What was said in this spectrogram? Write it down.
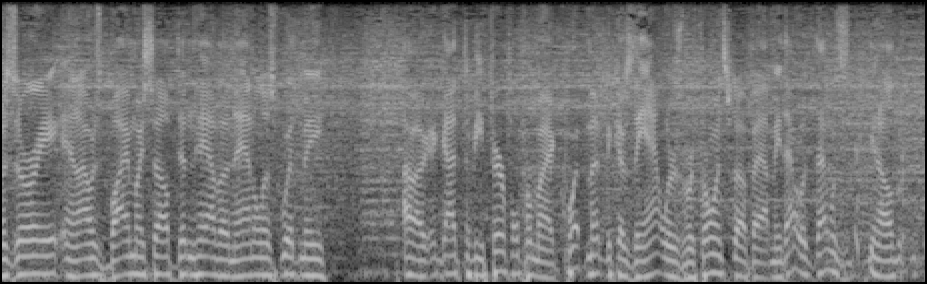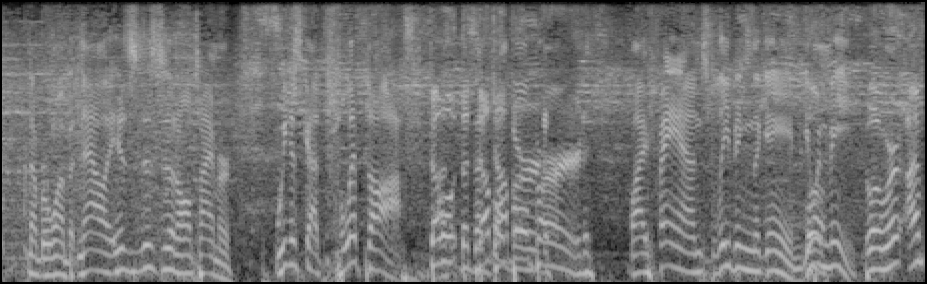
Missouri, and I was by myself, didn't have an analyst with me. I got to be fearful for my equipment because the antlers were throwing stuff at me. That was that was you know number one. But now his, this is an all timer. We just got flipped off. Double- uh, the double bird. by fans leaving the game. You Well- and me. Well, we're I'm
